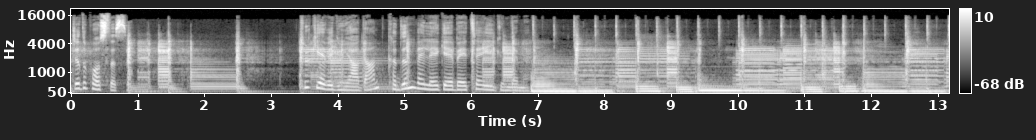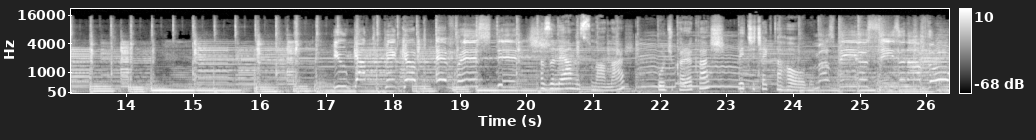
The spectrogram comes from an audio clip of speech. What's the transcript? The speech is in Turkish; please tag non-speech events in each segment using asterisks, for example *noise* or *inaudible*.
Cadı Postası. Türkiye ve Dünya'dan Kadın ve LGBTİ gündemi. Hazırlayan ve sunanlar Burcu Karakaş ve Çiçek Tahaoğlu. Must be the season of the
